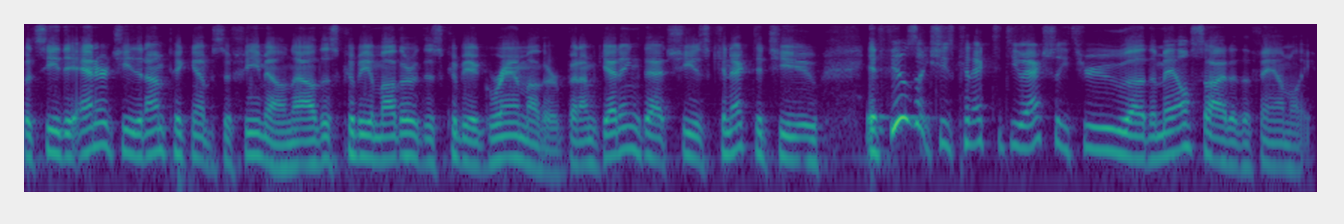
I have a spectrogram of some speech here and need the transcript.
but see, the energy that I'm picking up is a female. Now, this could be a mother, this could be a grandmother, but I'm getting that she is connected to you. It feels like she's connected to you actually through uh, the male side of the family.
